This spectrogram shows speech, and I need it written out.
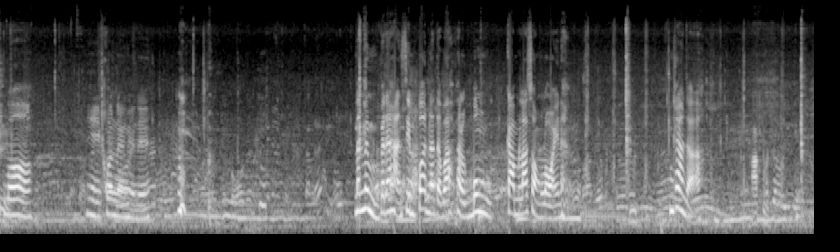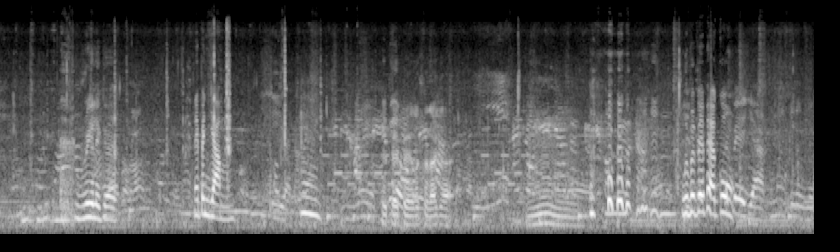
it. บ่นี่คนหนึ่งอยู่ดิมันไม่เหมือนเป็นอาหารซิมเพิลนะแต่ว่าผัดผักบุ้งกำละสองร้อยนะนี่แค่จ้ะ really good นี่เป็นยำอืม Hey, Pepe, look what I got. Mmm. วุ้ยเป๊ะแพ้กุ้ง เป้อยากมากเลย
